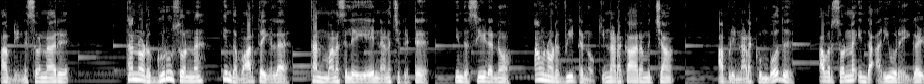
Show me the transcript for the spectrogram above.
அப்படின்னு சொன்னாரு. தன்னோட குரு சொன்ன இந்த வார்த்தைகளை தன் மனசுலேயே நினைச்சுக்கிட்டு இந்த சீடனும் அவனோட வீட்டை நோக்கி நடக்க ஆரம்பிச்சான். அப்படி நடக்கும்போது அவர் சொன்ன இந்த அறிவுரைகள்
